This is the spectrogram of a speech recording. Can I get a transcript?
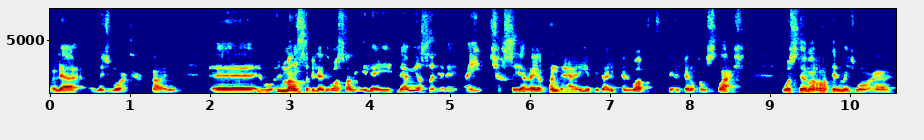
ولاء مجموعة حقاني. آه، المنصب الذي وصل إليه لم يصل إليه أي شخصية غير قندهارية في ذلك الوقت في 2015 واستمرت المجموعة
